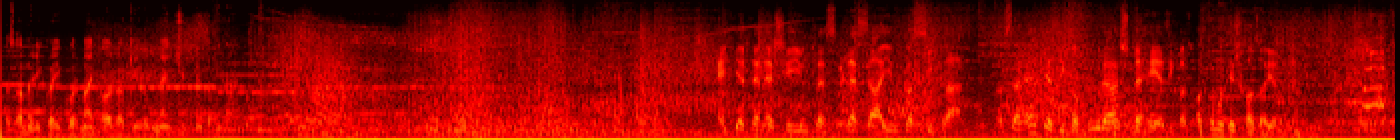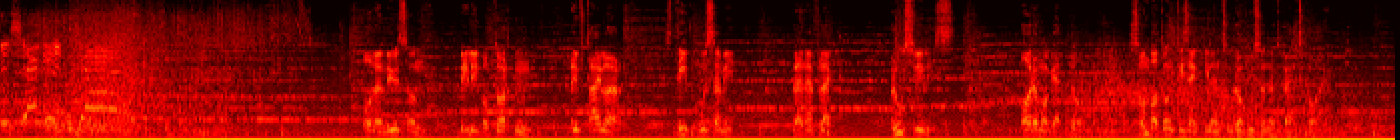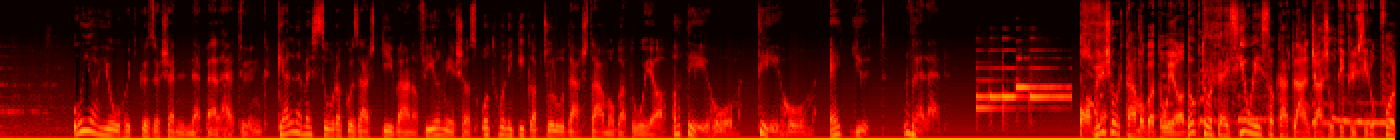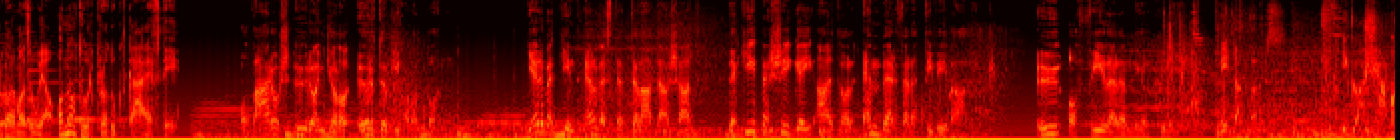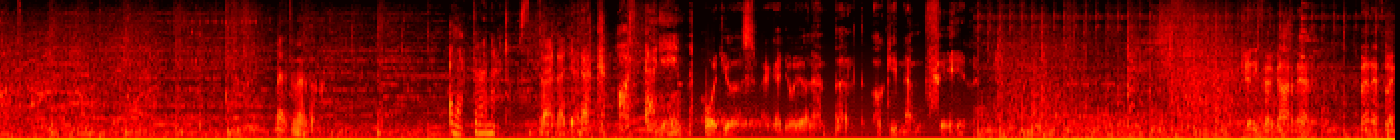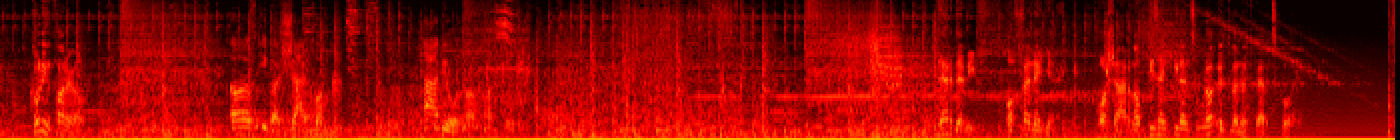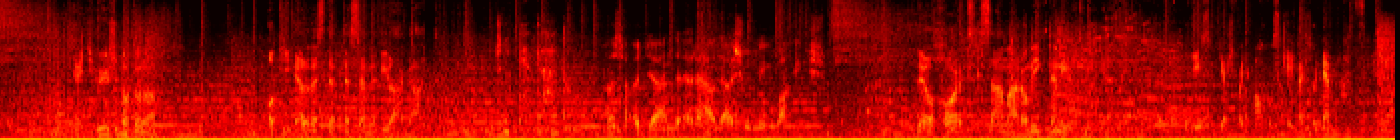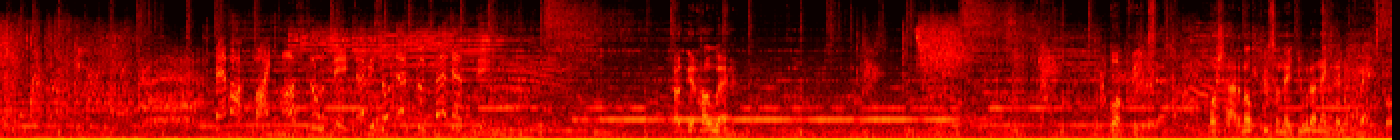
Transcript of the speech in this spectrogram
Az amerikai kormány arra kér, hogy mentsük meg a világot. Egyetlen esélyünk lesz, hogy leszálljunk a sziklán. Aztán elkezdik a fúrás, behelyezik az atomot és hazajönnek. Valaki segítsen! Owen Wilson, Billy Bob Thornton, Liv Tyler, Steve Buscemi, Ben Affleck, Bruce Willis, Armageddon. Szombaton 19 óra 25 perckor. Olyan jó, hogy közösen ünnepelhetünk. Kellemes szórakozást kíván a film és az otthoni kikapcsolódás támogatója, a T-Home. T-Home. Együtt, veled. A műsor támogatója a Dr. Tejsz jó éjszakát láncsás úti fűszirup forgalmazója a Natur Produkt Kft. A város őrangyala ördögi alakban. Gyermekként elvesztette látását, de képességei által emberfelettivé válik. Ő a félelem nélkül. Mit akarsz? Igazságot. Mert megadok. Elektronácsos. Fene gyerek, az enyém. Hogy ölsz meg egy olyan embert, aki nem fél? Jennifer Garner, Ben Affleck, Colin Farrell. Az igazság vak. Ám jól hallható. Daredevil, a fene gyerek. Vasárnap 19 óra 55 perckor. Egy hős katona, aki elvesztette szemevilágát. Csökkent látó. Az hagyján, de ráadásul még vak is. De a harc számára még nem ért véget. Egész ügyes vagy ahhoz képest, hogy nem látsz. Vak vagy, azt tudni, de viszont nem tudsz vezetni. Rutger Hauer. Vakvégzet. Vasárnap 21 óra 45 perckor.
